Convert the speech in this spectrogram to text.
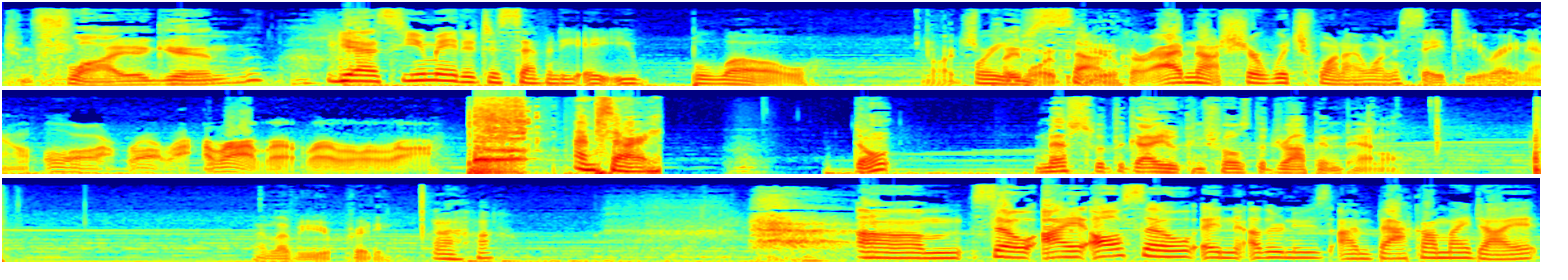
can fly again. Yes, you made it to 78. You blow. No, I just Or play you more suck. you. Or I'm not sure which one I want to say to you right now. I'm sorry. Don't mess with the guy who controls the drop-in panel. I love you. You're pretty. Uh huh. um. So I also, in other news, I'm back on my diet.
